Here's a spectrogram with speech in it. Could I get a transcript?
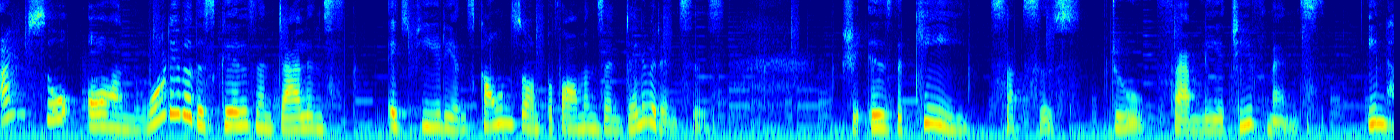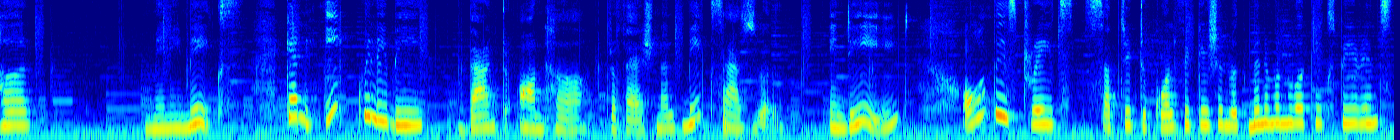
and so on. Whatever the skills and talents experience counts on performance and deliverances. She is the key success to family achievements. In her many makes can equally be banked on her professional makes as well. Indeed, all these traits subject to qualification with minimum work experience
